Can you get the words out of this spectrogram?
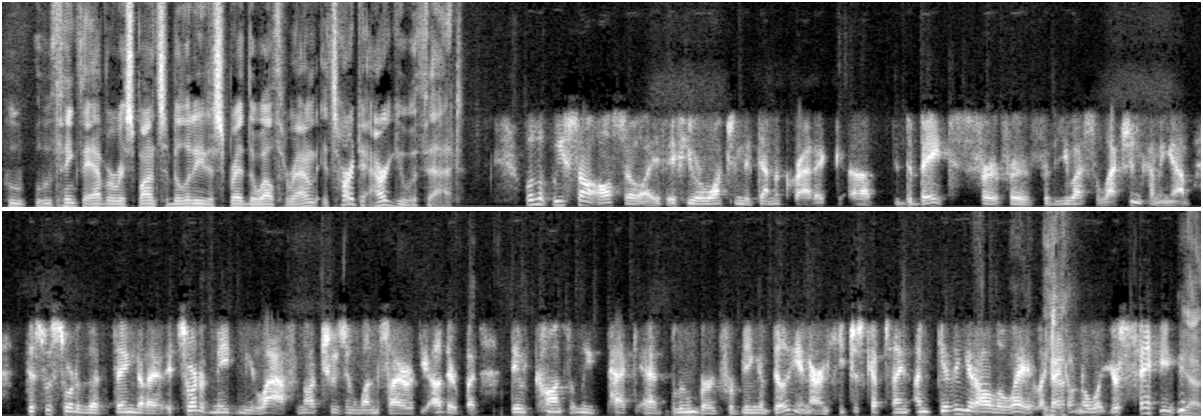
who, who think they have a responsibility to spread the wealth around, it's hard to argue with that. Well, look, we saw also if, if you were watching the Democratic uh, debates for, for, for the U.S. election coming up, this was sort of the thing that I, it sort of made me laugh, not choosing one side or the other, but they would constantly peck at Bloomberg for being a billionaire. And he just kept saying, I'm giving it all away. Like, Yeah. I don't know what you're saying. Yeah.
